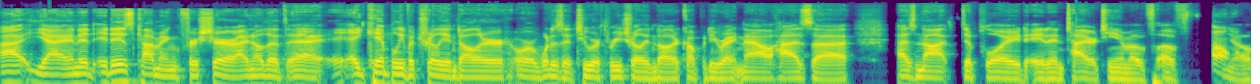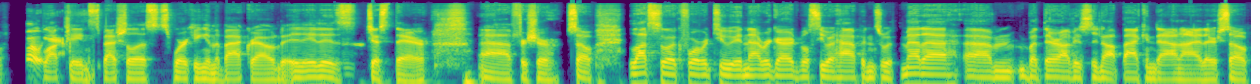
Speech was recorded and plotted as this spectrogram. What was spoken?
Uh, yeah, and it, it is coming for sure. I know that uh, I can't believe a trillion dollar or what is it, two or three trillion dollar company right now has uh, has not deployed an entire team of of oh. you know oh, blockchain yeah. specialists working in the background. It, it is just there uh, for sure. So lots to look forward to in that regard. We'll see what happens with Meta, um, but they're obviously not backing down either. So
